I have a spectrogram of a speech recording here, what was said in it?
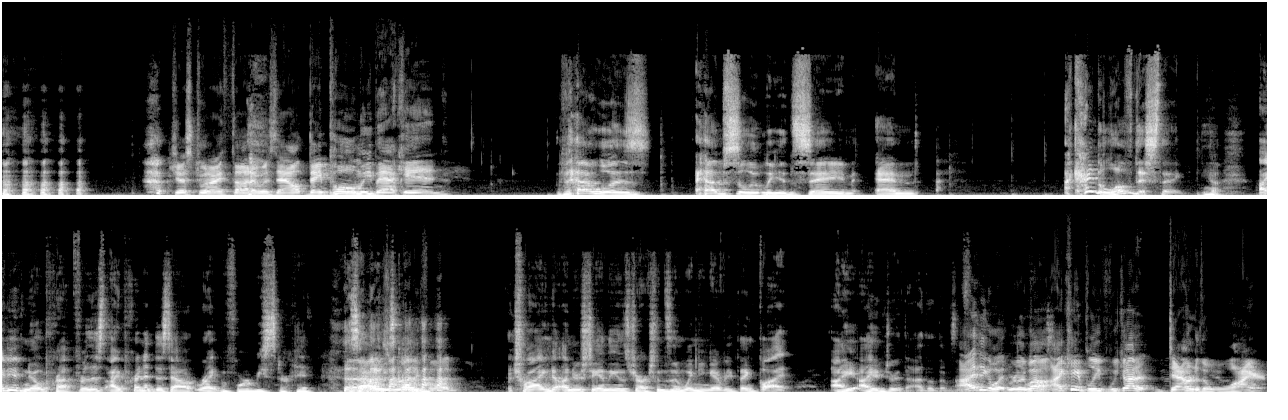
Just when I thought it was out, they pull me back in. That was absolutely insane, and I kind of love this thing. Yeah. I did no prep for this. I printed this out right before we started. So I That was was really fun. trying to understand the instructions and winging everything, but I, I enjoyed that. I thought that was I think it went really well. I can't believe we got it down to the wire.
